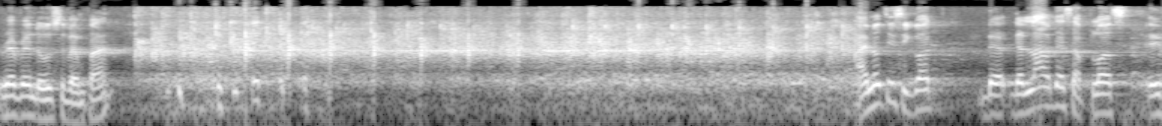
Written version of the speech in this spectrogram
Reverend Owusu-Bempah. I noticed he got the, the loudest applause in,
